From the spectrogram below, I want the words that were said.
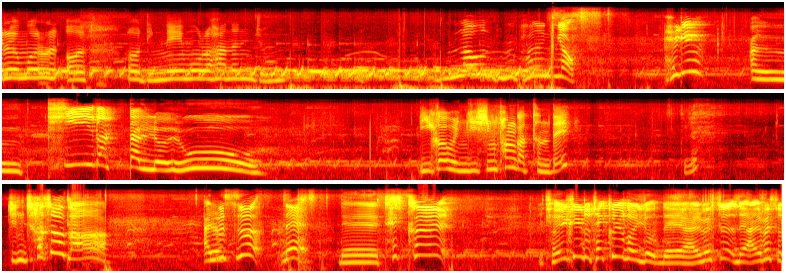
이름을 어, 어 닉네임으로 하는 중. 놀라운 돌 반응력. 아유, 피가 딸려요. 네가 왠지 심판 같은데? 그래? 진짜잖아. 알베스! 네! 네, 태클! 저희 팀도 태클 걸죠. 네, 알베스, 네, 알베스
